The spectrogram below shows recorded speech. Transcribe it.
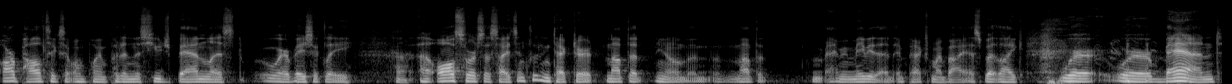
our politics at one point put in this huge ban list where basically uh, all sorts of sites, including Techdirt, not that you know, not that. I mean, maybe that impacts my bias, but like, were were banned,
